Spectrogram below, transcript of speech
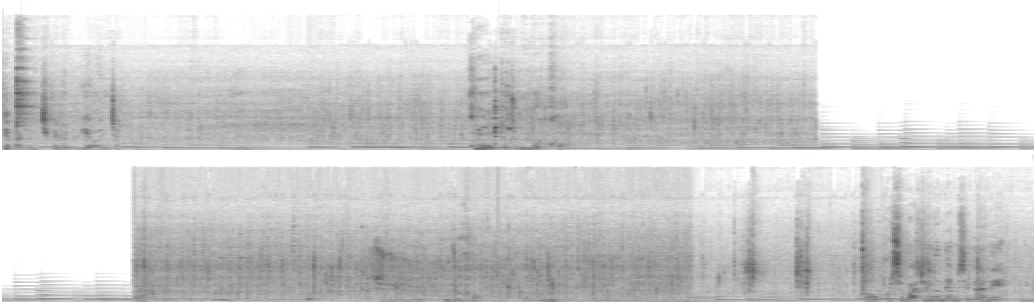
대파 김치 그냥 위에 얹어. 음. 국물도 좀 넣고. 음. 어, 벌써 맛있는 냄새 나네. 음.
